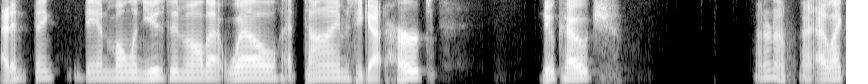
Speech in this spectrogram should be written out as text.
I didn't think Dan Mullen used him all that well at times. He got hurt. New coach, I don't know. I, I, like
